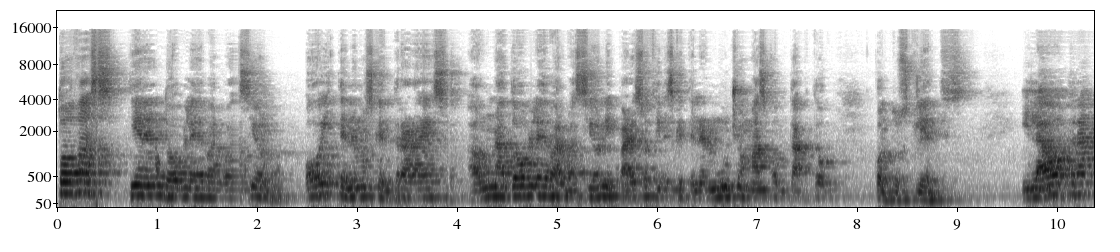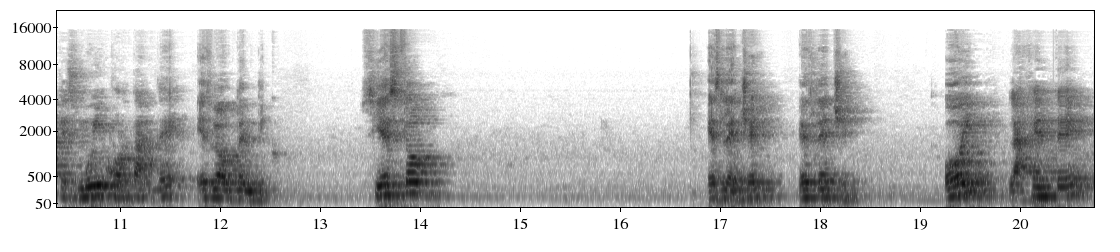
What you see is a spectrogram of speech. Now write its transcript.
Todas tienen doble evaluación. Hoy tenemos que entrar a eso, a una doble evaluación y para eso tienes que tener mucho más contacto con tus clientes. Y la otra, que es muy importante, es lo auténtico. Si esto es leche, es leche. Hoy la gente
